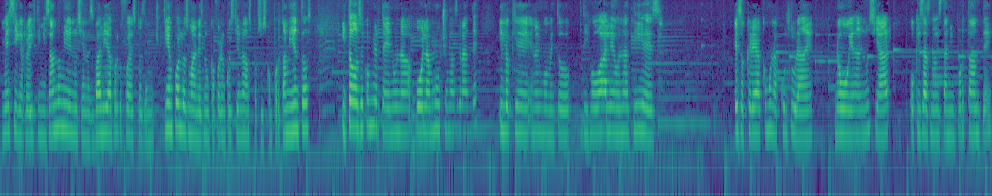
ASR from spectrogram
me siguen revictimizando, mi denuncia no es válida porque fue después de mucho tiempo, los manes nunca fueron cuestionados por sus comportamientos y todo se convierte en una bola mucho más grande y lo que en algún momento dijo Ale o Nati es, eso crea como una cultura de no voy a denunciar o quizás no es tan importante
